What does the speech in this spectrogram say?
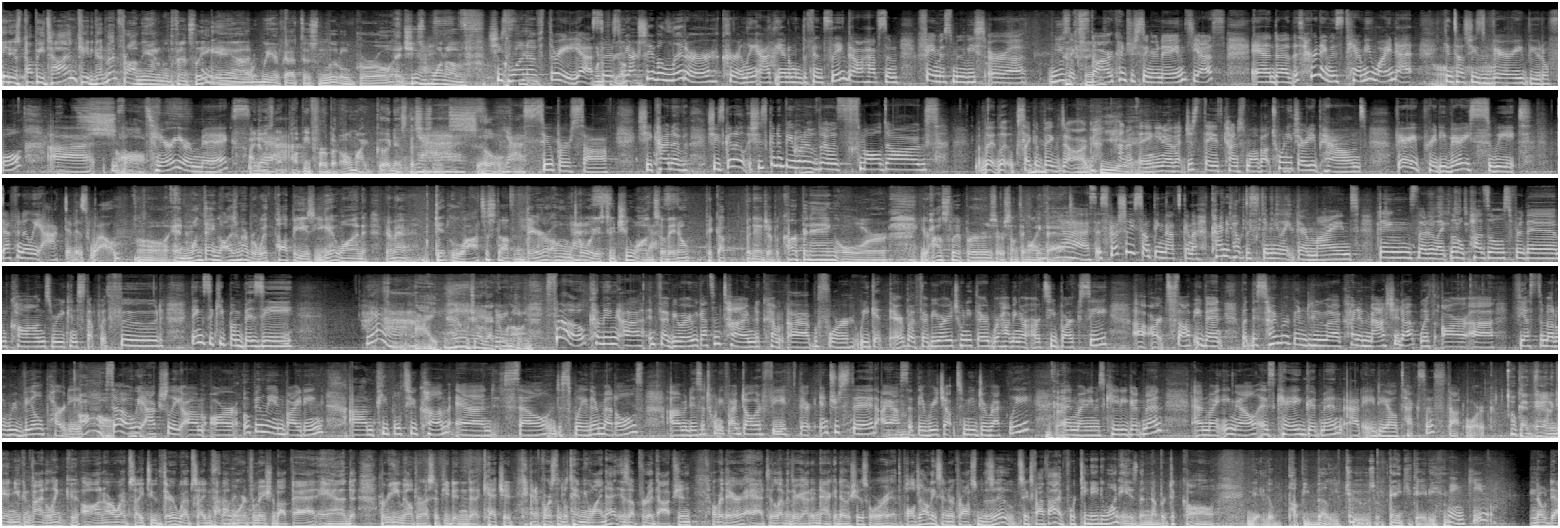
It is puppy time. Katie Goodman from the Animal Defense League, and we have got this little girl, and she's Yes. one of. She's one few. of three. Yes, One of there's three, we actually have a litter currently at the Animal Defense League. They all have some famous movies or uh, music Country star, country singer names. Yes, and uh, this her name is Tammy Wynette. You can tell she's very beautiful. Uh, she's a terrier mix. I know it's yeah. that puppy fur, but oh my goodness, this is like Yes. silk. Yeah, super soft. She kind of she's gonna she's gonna be one of those small dogs that looks like a big dog kind of thing. You know, that just stays kind of small, about 20, 30 pounds. Very pretty, very sweet. Definitely active as well. Oh, and one thing, always remember with puppies, you get one, get lots of stuff, their own Yes. toys to chew on so they don't pick up an edge of a carpeting or your house slippers or something like that. Yes, especially something that's going to kind of help to stimulate their minds. Things that are like little puzzles for them, Kongs where you can stuff with food, things to keep them busy. Yeah. Hi, what y'all got Very going cute. on? So coming uh, in February, we got some time to come uh, before we get there. But February 23rd, we're having our Artsy Barksy uh, Art Stop event. But this time we're going to uh, kind of mash it up with our uh, Fiesta Medal reveal party. Oh, so we actually um, are openly inviting um, people to come and sell and display their medals. Um, it is a $25 fee. If they're interested, I ask that they reach out to me directly. Mm-hmm. Okay. And my name is Katie Goodman, and my email is kgoodman at adltexas.org. Okay, and again, you can find a link on our website to their website and find out more information about that and her email address if you didn't uh, catch it. And of course, little Tammy Wynette is up for adoption over there at 11300 Nacogdoches or at the Paul Jolley Center across from the zoo. 655-1481 is the number to call. Yeah, little puppy belly too. So thank you, Katie. Thank you. No doubt.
